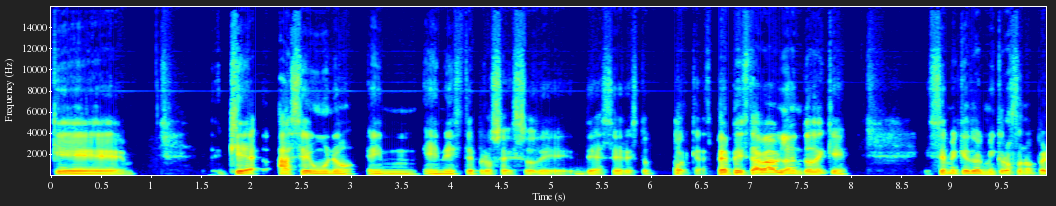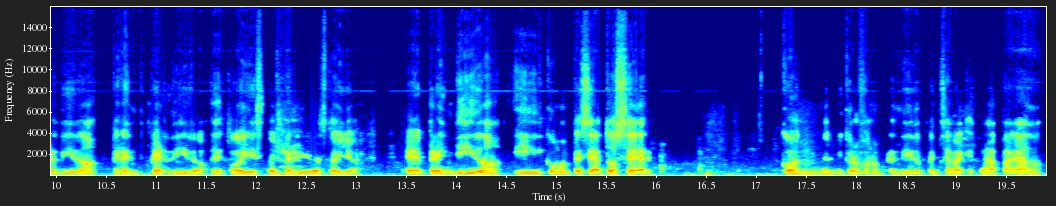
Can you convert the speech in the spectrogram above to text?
que, que hace uno en, en este proceso de, de hacer estos podcast. Pepe estaba hablando de que se me quedó el micrófono perdido, perdido, eh, hoy estoy perdido, estoy yo, eh, prendido y como empecé a toser con el micrófono prendido, pensaba que estaba apagado.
